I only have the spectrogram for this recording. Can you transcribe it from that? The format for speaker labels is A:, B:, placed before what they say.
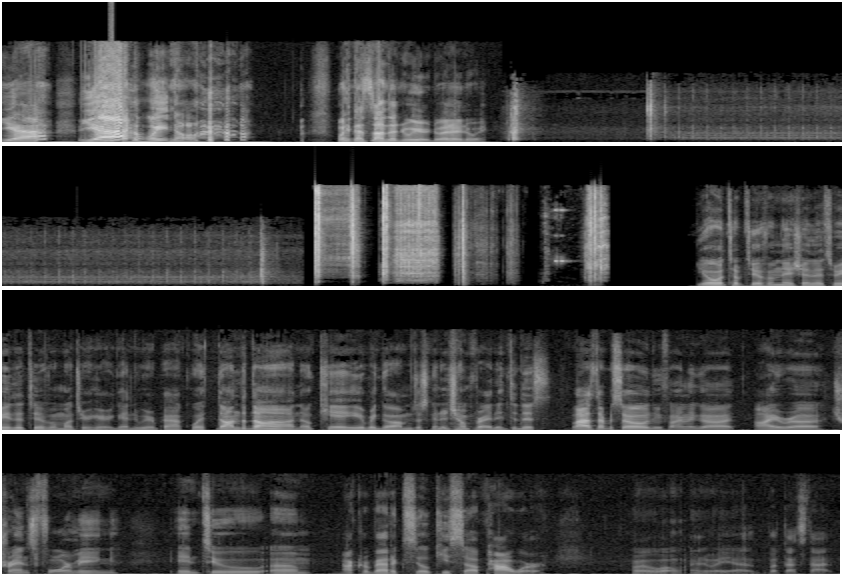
A: Yeah? Yeah? Wait, no. Wait, that sounded weird, but anyway. Yo, what's up, TFM Nation? It's me, the TFM Hunter here again. We're back with Dandadan. Okay, here we go. I'm just gonna jump right into this. Last episode, we finally got Aira transforming into um, acrobatic Silky's power. Well, well, anyway, yeah, but that's that.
